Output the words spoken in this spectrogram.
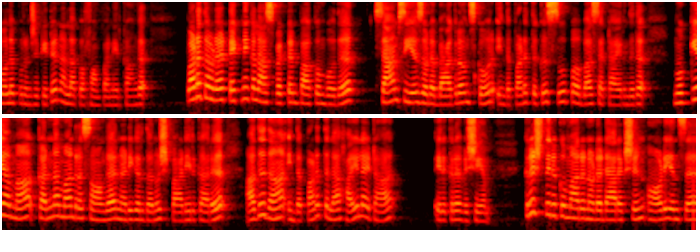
ரோலை புரிஞ்சுக்கிட்டு நல்லா பெர்ஃபார்ம் பண்ணியிருக்காங்க படத்தோட டெக்னிக்கல் ஆஸ்பெக்ட்னு பார்க்கும்போது சாம் சியர்ஸோட பேக்ரவுண்ட் ஸ்கோர் இந்த படத்துக்கு சூப்பர்பாக செட் ஆயிருந்தது. முக்கியமாக கண்ணம்மான்ற சாங்கை நடிகர் தனுஷ் பாடியிருக்காரு. அதுதான் இந்த படத்தில் ஹைலைட்டாக இருக்கிற விஷயம். கிருஷ் திருக்குமாரனோட டைரக்ஷன் ஆடியன்ஸை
